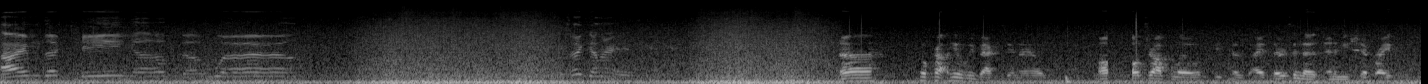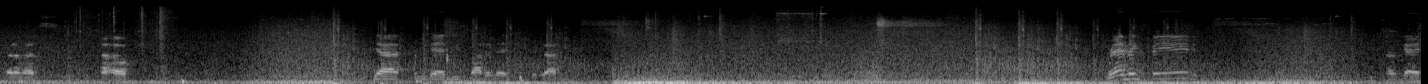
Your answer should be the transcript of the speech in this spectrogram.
I'm the king of the world. Is a gunner in? Uh, he'll probably he'll be back soon. I hope. I'll, I'll drop low because I, there's an enemy ship right in front of us. Uh oh. Yeah, you did. You spotted it. Good job. Ramming speed. Okay.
